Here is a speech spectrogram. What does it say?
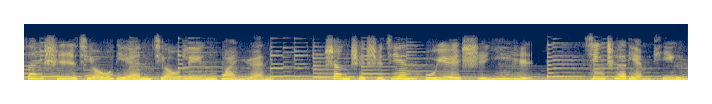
三十九点九零万元，上市时间五月十一日。新车点评：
